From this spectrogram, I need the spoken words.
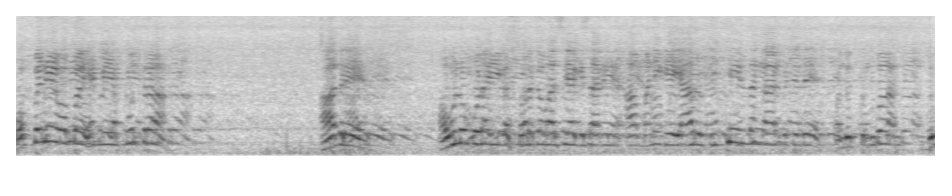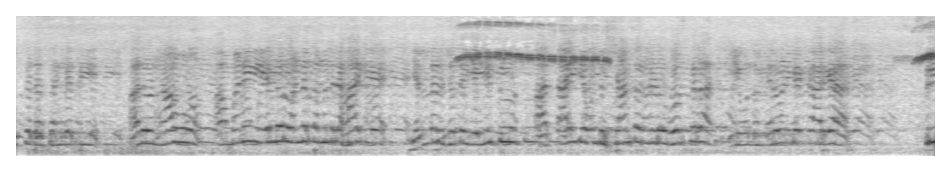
ಒಬ್ಬನೇ ಒಬ್ಬ ಹೆಮ್ಮೆಯ ಪುತ್ರ. ಆದ್ರೆ ಅವನು ಕೂಡ ಈಗ ಸ್ವರ್ಗವಾಸಿಯಾಗಿದ್ದಾನೆ. ಆ ಮನೆಗೆ ಯಾರು ದಿಕ್ಕಿ ಇಲ್ದಂಗ ಆಗ್ಬಿಟ್ಟಿದೆ. ಒಂದು ತುಂಬಾ ದುಃಖದ ಸಂಗತಿ. ಆದ್ರೂ ನಾವು ಆ ಮನೆಗೆ ಎಲ್ಲರೂ ಅಣ್ಣ ತಮ್ಮಂದ್ರೆ ಹಾಗೆ ಎಲ್ಲರ ಜೊತೆಗೆ ಇದ್ದು ಆ ತಾಯಿಗೆ ಒಂದು ಶಾಂತ ನೀಡುವಗೋಸ್ಕರ ಈ ಒಂದು ಮೆರವಣಿಗೆ ಕಾರ್ಯ. ಶ್ರೀ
